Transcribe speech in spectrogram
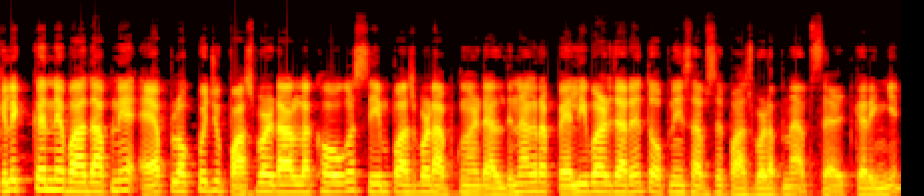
क्लिक करने बाद आपने ऐप लॉक पर जो पासवर्ड डाल रखा होगा, सेम पासवर्ड आपको यहाँ डाल देना अगर आप पहली बार जा रहे हैं तो अपने हिसाब से पासवर्ड अपना आप सेट करेंगे।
